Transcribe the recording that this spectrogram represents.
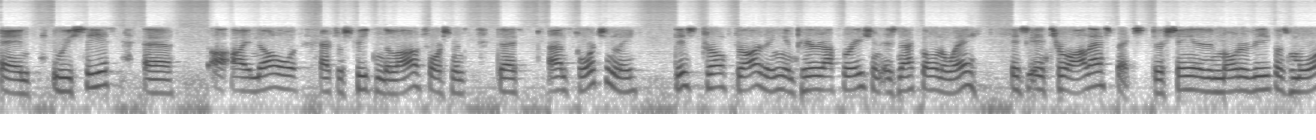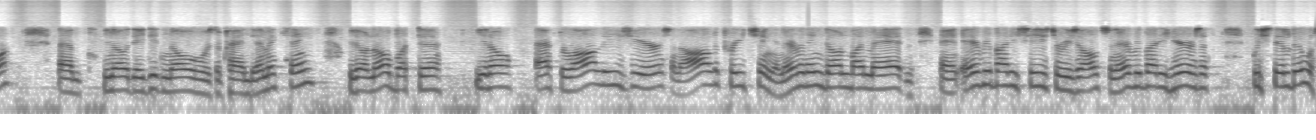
And we see it. Uh, I know after speaking to law enforcement that unfortunately this drunk driving impaired operation is not going away. It's, it's, through all aspects. They're seeing it in motor vehicles more. Um, you know, they didn't know it was a pandemic thing. We don't know, but uh, you know, after all these years and all the preaching and everything done by MADD, and, and everybody sees the results and everybody hears it, we still do it.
